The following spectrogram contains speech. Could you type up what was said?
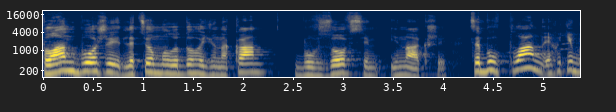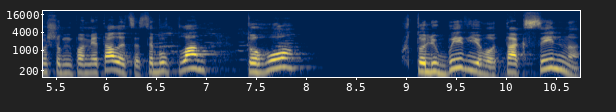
план Божий для цього молодого юнака був зовсім інакший. Це був план, я хотів би, щоб ми пам'ятали це, це був план того, хто любив його так сильно,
